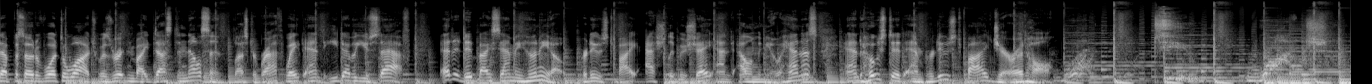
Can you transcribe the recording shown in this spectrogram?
episode of What to Watch was written by Dustin Nelson, Lester Brathwaite, and EW staff. Edited by Samee Junio. Produced by Ashley Boucher and Alamin Yohannes. And hosted and produced by Gerrad Hall. To watch.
